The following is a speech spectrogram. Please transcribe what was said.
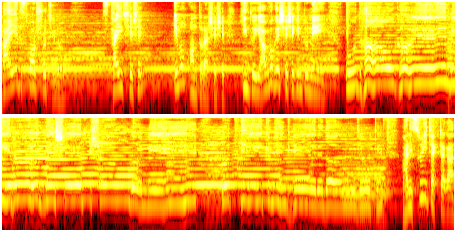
ধায়ের স্পর্শ ছিল। স্থায়ী শেষে এবং অন্তরা শেষে। কিন্তু এই আভোগের শেষে কিন্তু নেই। উধাও হয়ে নিরুদ্দেশের ভারী সুইট একটা গান,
